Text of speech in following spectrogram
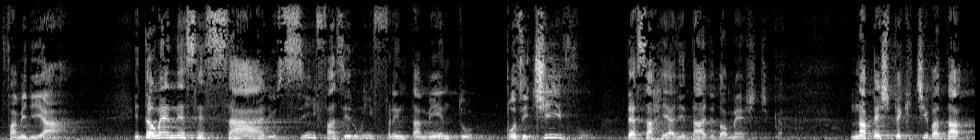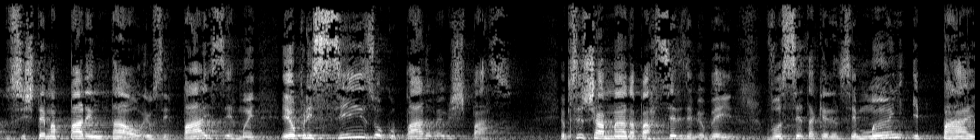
familiar. Então é necessário sim fazer um enfrentamento positivo dessa realidade doméstica. Na perspectiva da, do sistema parental, eu ser pai, ser mãe, eu preciso ocupar o meu espaço. Eu preciso chamar a parceira e dizer, meu bem, você está querendo ser mãe e pai.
